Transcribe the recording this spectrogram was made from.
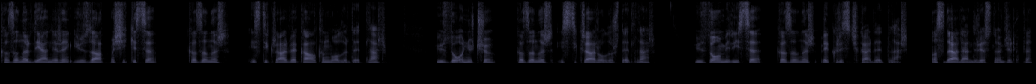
Kazanır diyenlerin %62'si kazanır, istikrar ve kalkınma olur dediler. %13'ü kazanır, istikrar olur dediler. %11 ise kazanır ve kriz çıkar dediler. Nasıl değerlendiriyorsun öncelikle?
